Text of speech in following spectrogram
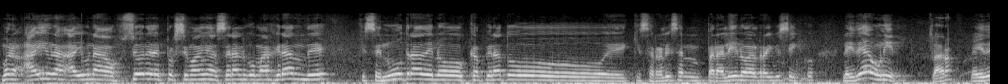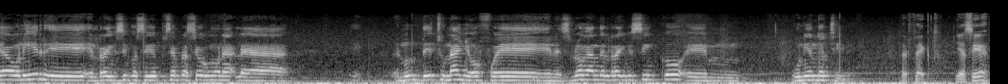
Bueno, hay una, hay unas opciones del próximo año de hacer algo más grande que se nutra de los campeonatos eh, que se realizan paralelos al Rugby 5. La idea es unir. Claro. La idea es unir, eh, el Rugby 5 siempre, ha sido como una... la- eh, en un- de hecho, un año fue el eslogan del Rugby 5, eh, uniendo Chile. Perfecto. Y así es.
